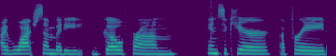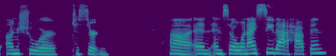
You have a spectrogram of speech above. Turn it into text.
I've watched somebody go from insecure, afraid, unsure to certain. Uh, and and so when I see that happen,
